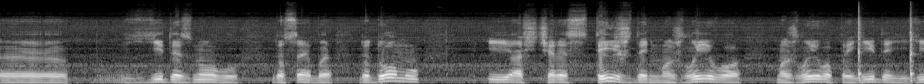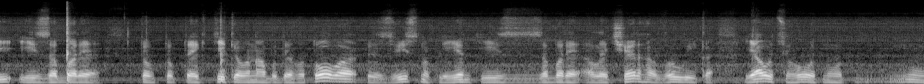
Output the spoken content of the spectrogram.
е, їде знову до себе додому і аж через тиждень, можливо, можливо, приїде її і забере. Тоб- Тобто, як тільки вона буде готова, звісно, клієнт її забере, але черга велика. Я оцього ну, от, ну,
